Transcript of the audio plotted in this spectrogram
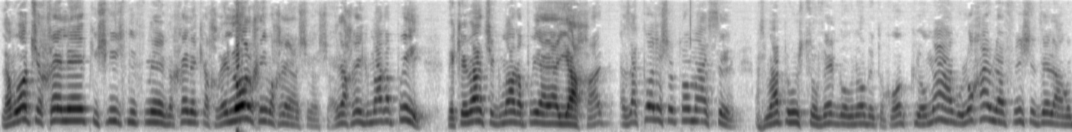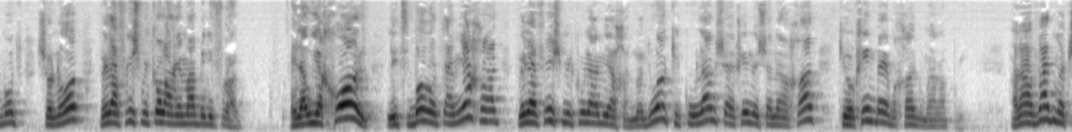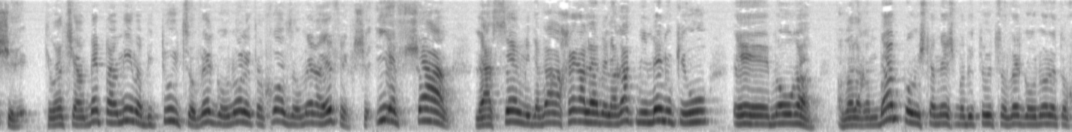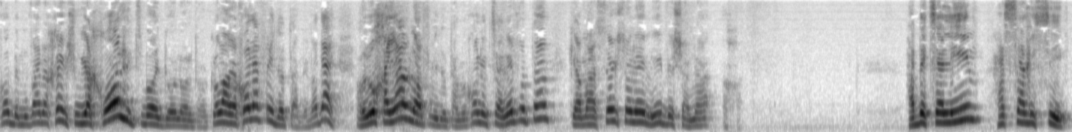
למרות שחלק השריש לפני וחלק אחרי, לא הולכים אחרי השרשה, אלא אחרי גמר הפרי. וכיוון שגמר הפרי היה יחד, אז הכל יש אותו מעשר. אז מה הפירוש צובר גורנו בתוכו? כלומר, הוא לא חייב להפריש את זה לערימות שונות ולהפריש מכל ערימה בנפרד. אלא הוא יכול לצבור אותם יחד ולהפריש מכולם יחד. מדוע? כי כולם שייכים לשנה אחת, כי הולכים בהם אחר גמר הפרי. הראב"ד מקשה, כיוון שהרבה פעמים הביטוי צובר גורנו לתוכו, זה אומר ההפך, שאי אפשר להסר מדבר אחר עליו, אלא רק ממנו כי הוא אה, מעורב. אבל הרמב"ם פה משתמש בביטוי צובר גאונו לתוכו במובן אחר, שהוא יכול לצבוע את גאונו לתוכו. כלומר, הוא יכול להפריד אותם, בוודאי, אבל הוא לא חייב להפריד אותם, הוא יכול לצרף אותם, כי המעשר שלהם היא בשנה אחת. הבצלים הסריסים,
